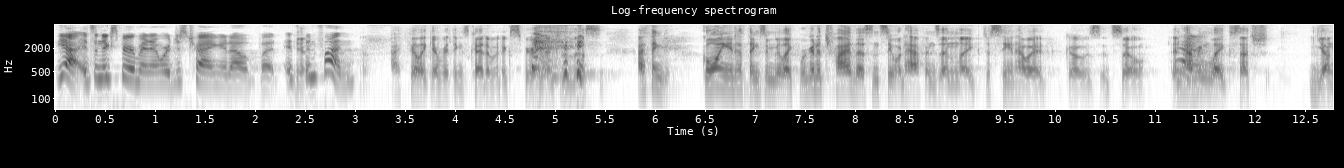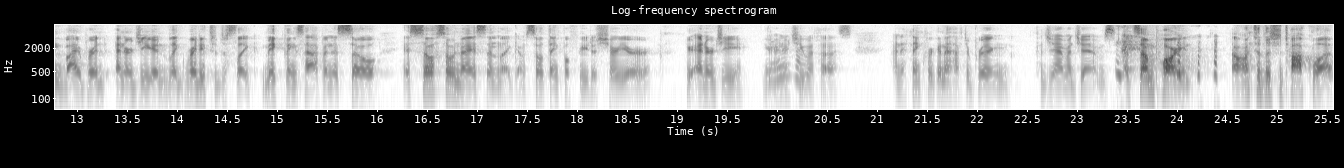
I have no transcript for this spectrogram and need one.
yeah, it's an experiment and we're just trying it out, but it's Yeah. been fun. I feel like everything's kind of an experiment in this. I think going into things and be like, we're gonna try this and see what happens, and like just seeing how it goes. It's so and Yeah. having like such young, vibrant energy and like ready to just like make things happen is so it's so so nice, and like I'm so thankful for you to share your your energy your energy with us. And I think we're gonna have to bring pajama jams at some point onto the Chautauqua.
